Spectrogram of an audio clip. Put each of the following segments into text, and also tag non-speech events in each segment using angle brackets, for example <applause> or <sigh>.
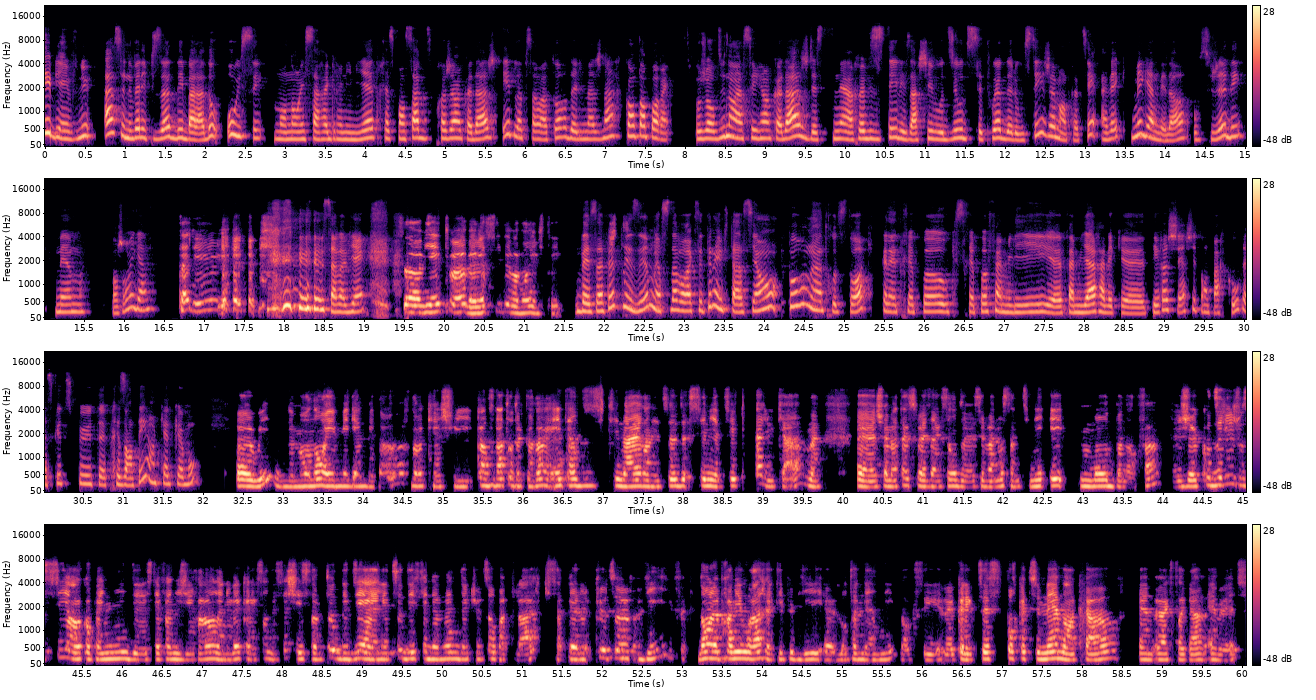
et bienvenue à ce nouvel épisode des Balados OIC. Mon nom est Sarah Grenier-Millette, responsable du projet Encodage et de l'Observatoire de l'imaginaire contemporain. Aujourd'hui, dans la série Encodage destinée à revisiter les archives audio du site web de l'OIC, je m'entretiens avec Mégane Bédard au sujet des mèmes. Bonjour Mégane. Salut! <laughs> ça va bien? Ça va bien, toi? Ben, merci de m'avoir invité. Ben, ça fait plaisir. Merci d'avoir accepté l'invitation. Pour notre auditoire qui ne connaîtrait pas ou qui ne serait pas familier, euh, familière avec euh, tes recherches et ton parcours, est-ce que tu peux te présenter en quelques mots? Euh, oui, mon nom est Megan Bédard. Donc, je suis candidate au doctorat interdisciplinaire en études sémiotiques à l'UQAM. Euh, je fais ma thèse sous la direction de Silvano Santini et Maude Bonenfant. Je co-dirige aussi en compagnie de Stéphanie Girard la nouvelle collection d'essais chez Somme dédiée à l'étude des phénomènes de culture populaire qui s'appelle Culture vive, dont le premier ouvrage a été publié euh, l'automne dernier. Donc, c'est le collectif Pour que tu m'aimes encore, M-E-X-M-E-S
